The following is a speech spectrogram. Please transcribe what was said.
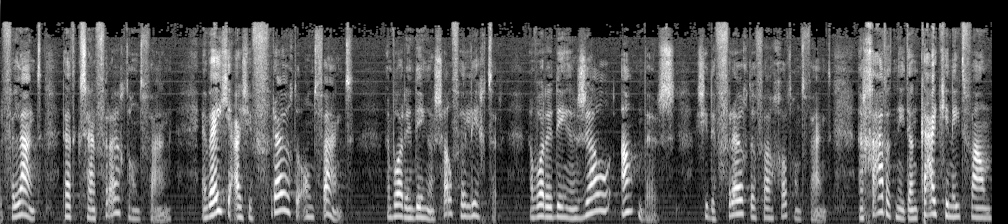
verlangt dat ik zijn vreugde ontvang. En weet je, als je vreugde ontvangt, dan worden dingen zoveel lichter. Dan worden dingen zo anders. Als je de vreugde van God ontvangt. Dan gaat het niet. Dan kijk je niet van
